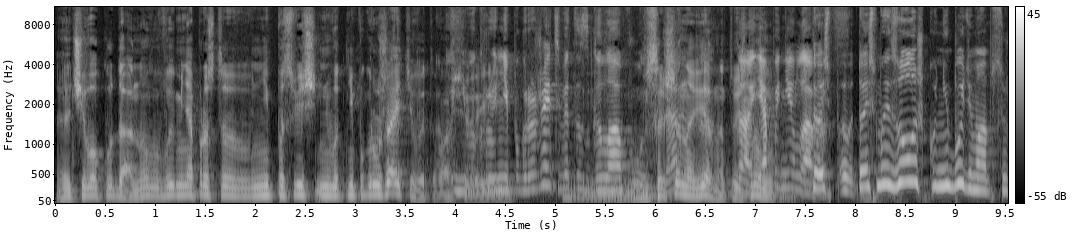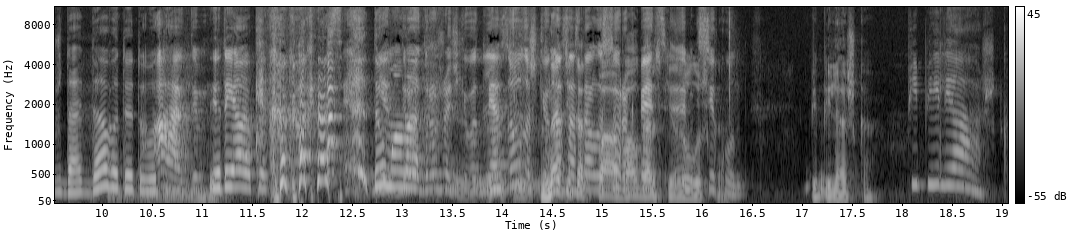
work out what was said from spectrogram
э, чего, куда. Ну, вы меня просто не посвящ... вот не погружайте в это во Не, все. не погружайте в это с головой. Совершенно да? верно. То есть, да, ну, я поняла. То есть, вас. э, то есть мы Золушку не будем обсуждать, да, вот это вот. А, ты- Это я как, как раз Нет, думала. дру- дружочки, вот для Золушки у нас Знаете, осталось 45 по-болгарски э, секунд. Пепеляшка. Пепеляшка.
